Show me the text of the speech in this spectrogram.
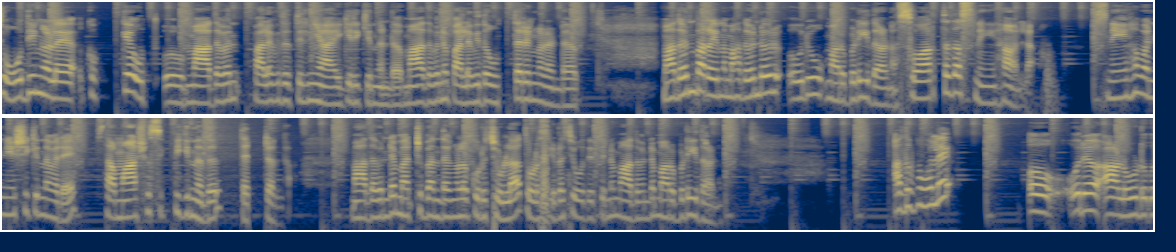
ചോദ്യങ്ങളെ ഒക്കെ മാധവൻ പല വിധത്തിൽ ന്യായീകരിക്കുന്നുണ്ട്. മാധവന് പലവിധ ഉത്തരങ്ങളുണ്ട്. മാധവൻ പറയുന്ന മാധവന്റെ ഒരു ഒരു മറുപടി ഇതാണ്. സ്വാർത്ഥത സ്നേഹമല്ല. സ്നേഹം അന്വേഷിക്കുന്നവരെ സമാശ്വസിപ്പിക്കുന്നത് തെറ്റല്ല. മാധവന്റെ മറ്റു ബന്ധങ്ങളെക്കുറിച്ചുള്ള തുളസിയുടെ ചോദ്യത്തിന് മാധവന്റെ മറുപടി ഇതാണ്. അതുപോലെ ഒരു ആളോടും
